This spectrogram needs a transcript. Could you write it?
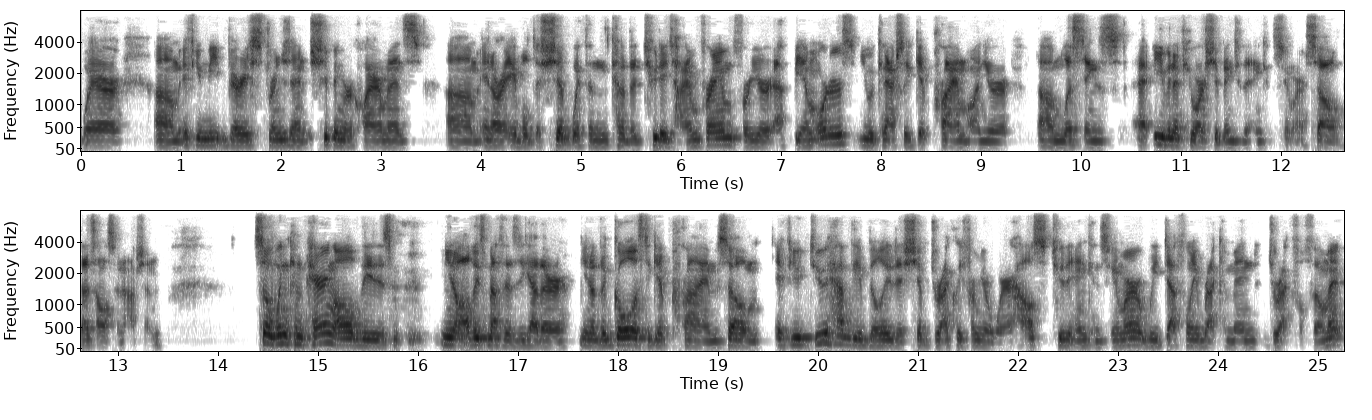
where um, if you meet very stringent shipping requirements um, and are able to ship within kind of the two-day time frame for your FBM orders, you can actually get Prime on your um, listings, uh, even if you are shipping to the end consumer. So that's also an option. So when comparing all of these, you know, all these methods together, you know, the goal is to get prime. So if you do have the ability to ship directly from your warehouse to the end consumer, we definitely recommend direct fulfillment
